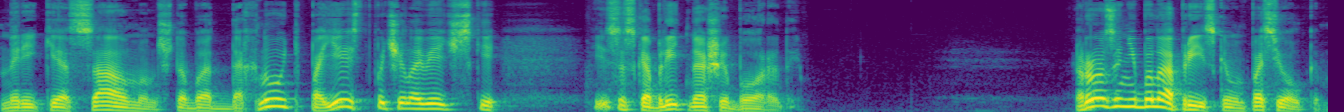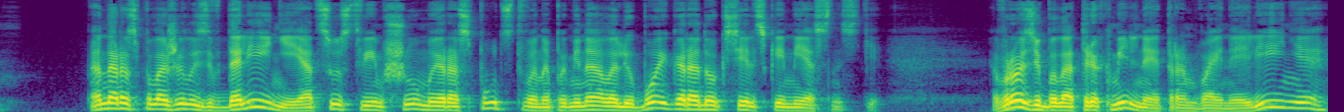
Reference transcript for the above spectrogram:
на реке Салмон, чтобы отдохнуть, поесть по-человечески и соскоблить наши бороды. Роза не была приисковым поселком. Она расположилась в долине и отсутствием шума и распутства напоминала любой городок сельской местности. В Розе была трехмильная трамвайная линия,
